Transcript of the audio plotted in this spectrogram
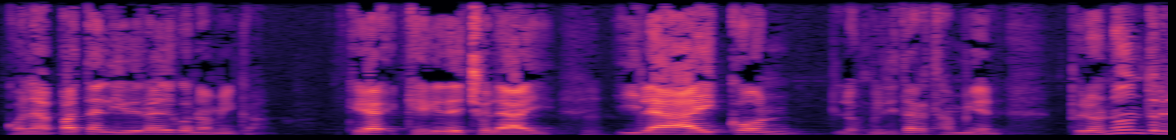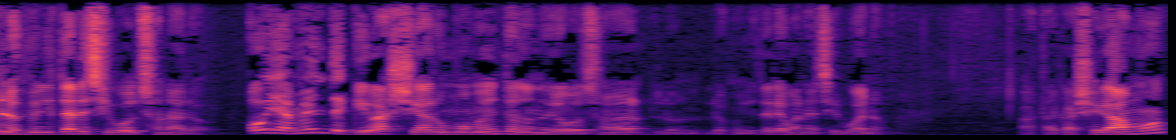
con la pata liberal económica, que, que de hecho la hay, y la hay con los militares también, pero no entre los militares y Bolsonaro. Obviamente que va a llegar un momento en donde los, Bolsonaro- los, los militares van a decir, bueno, hasta acá llegamos,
